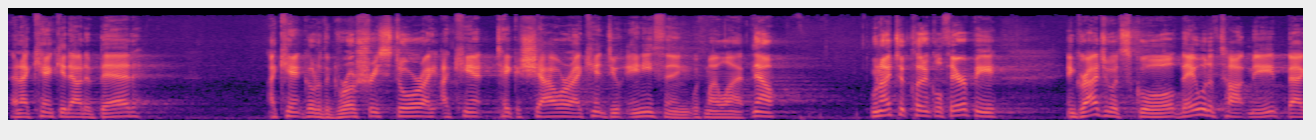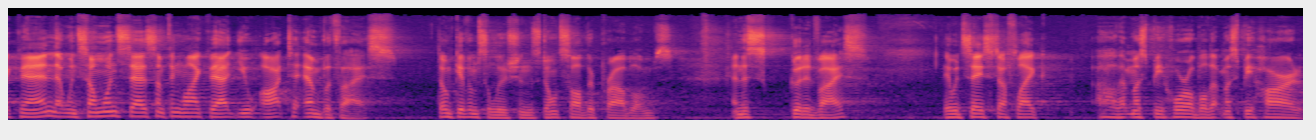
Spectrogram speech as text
And I can't get out of bed. I can't go to the grocery store. I, I can't take a shower. I can't do anything with my life. Now, when I took clinical therapy in graduate school, they would have taught me back then that when someone says something like that, you ought to empathize. Don't give them solutions, don't solve their problems. And this is good advice. They would say stuff like, oh, that must be horrible, that must be hard.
